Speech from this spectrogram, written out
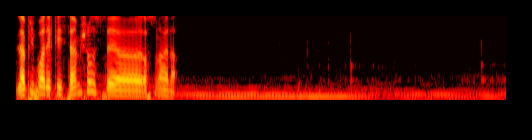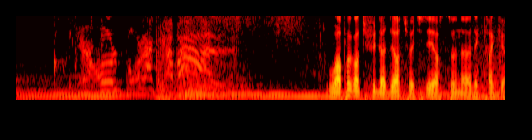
L'appli pour déclencher c'est la même chose, c'est euh, Hearthstone Arena. Ou après quand tu fais de la dirt, tu vas utiliser Hearthstone euh, Deck Tracker.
